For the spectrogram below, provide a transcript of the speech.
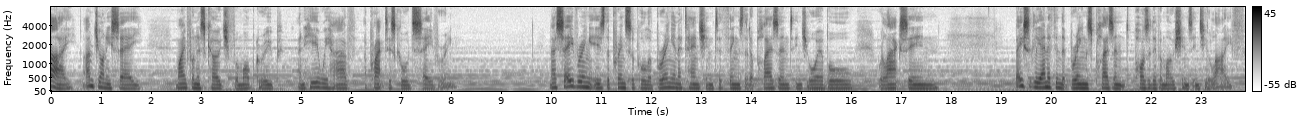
Hi, I'm Johnny Say, mindfulness coach for Mob Group, and here we have a practice called savoring. Now, savoring is the principle of bringing attention to things that are pleasant, enjoyable, relaxing, basically anything that brings pleasant, positive emotions into your life.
